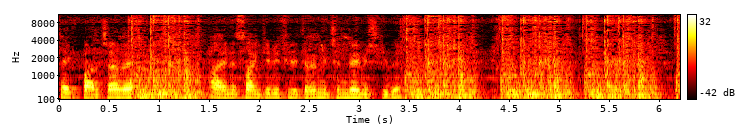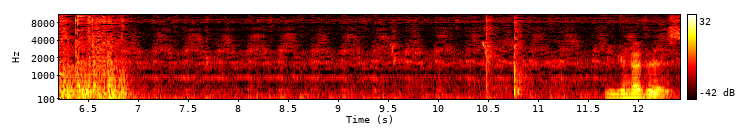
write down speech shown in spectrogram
tek parça ve aynı sanki bir filtrenin içindeymiş gibi. You know this.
